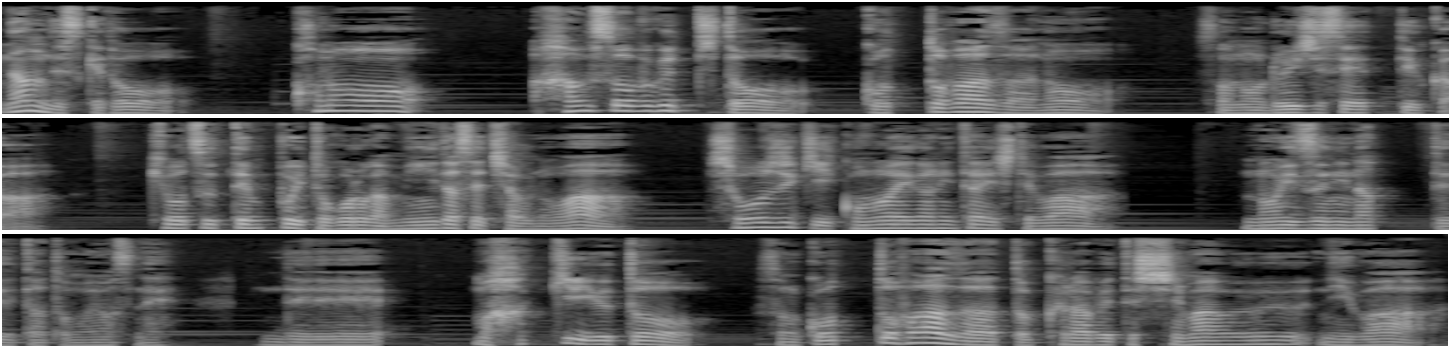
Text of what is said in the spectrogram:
なんですけど、このハウス・オブ・グッチとゴッドファーザーのその類似性っていうか、共通点っぽいところが見出せちゃうのは、正直この映画に対しては、ノイズになってたと思いますね。で、まあ、はっきり言うと、そのゴッドファーザーと比べてしまうには、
